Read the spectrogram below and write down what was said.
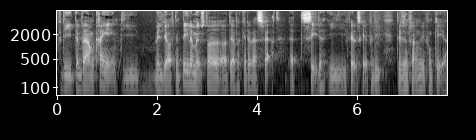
Fordi dem, der er omkring en, de vælger ofte en del af mønstret, og derfor kan det være svært at se det i, i fællesskab, fordi det er ligesom sådan, vi fungerer.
